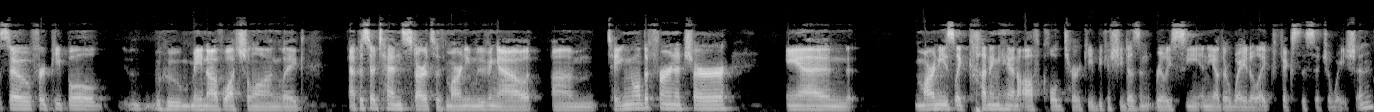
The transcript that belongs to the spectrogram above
so for people who may not have watched along, like episode 10 starts with Marnie moving out, um, taking all the furniture, and Marnie's like cutting Hannah off cold turkey because she doesn't really see any other way to like fix the situation.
